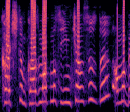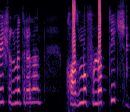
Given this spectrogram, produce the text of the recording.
kaçtım. Kazma atması imkansızdı ama 500 metreden kazma fırlattığı için.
